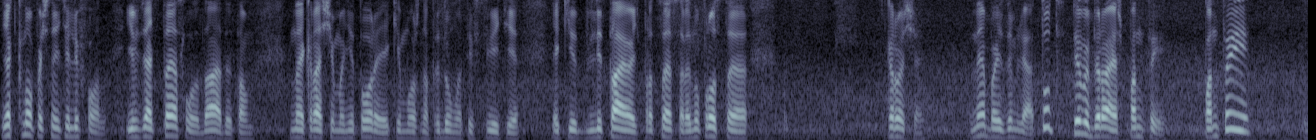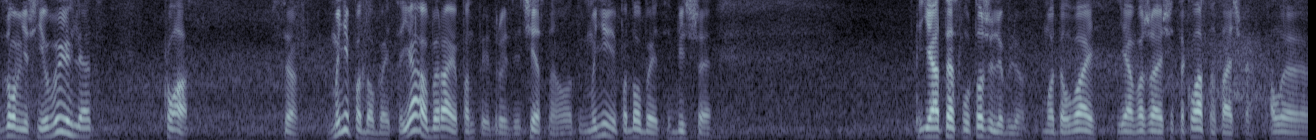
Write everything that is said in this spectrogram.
як кнопочний телефон. І взяти Теслу, да, де там найкращі монітори, які можна придумати в світі, які літають процесори. Ну просто коротше, небо і земля. Тут ти вибираєш панти. Панти, зовнішній вигляд, клас. Все. Мені подобається. Я обираю панти, друзі, чесно. От мені подобається більше. Я Теслу теж люблю, Model Y. Я вважаю, що це класна тачка. Але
